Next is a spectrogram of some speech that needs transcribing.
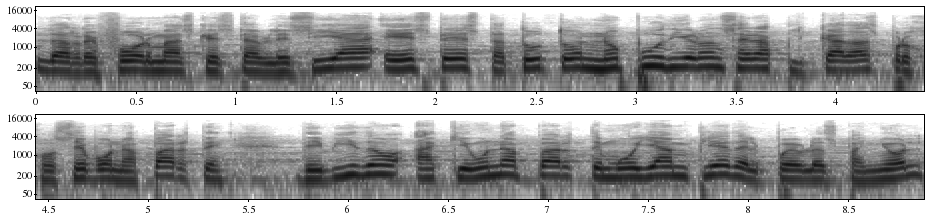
Las reformas que establecía este estatuto no pudieron ser aplicadas por José Bonaparte debido a que una parte muy amplia del pueblo español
